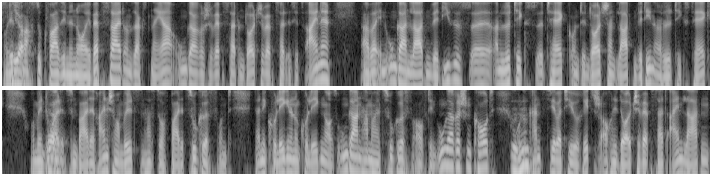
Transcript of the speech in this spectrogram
Und jetzt ja. machst du quasi eine neue Website und sagst, naja, ungarische Website und deutsche Website ist jetzt eine, aber in Ungarn laden wir dieses äh, Analytics-Tag und in Deutschland laden wir den Analytics-Tag. Und wenn du ja. halt jetzt in beide reinschauen willst, dann hast du auf beide Zugriff. Und deine Kolleginnen und Kollegen aus Ungarn haben halt Zugriff auf den ungarischen Code mhm. und du kannst sie aber theoretisch auch in die deutsche Website einladen.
